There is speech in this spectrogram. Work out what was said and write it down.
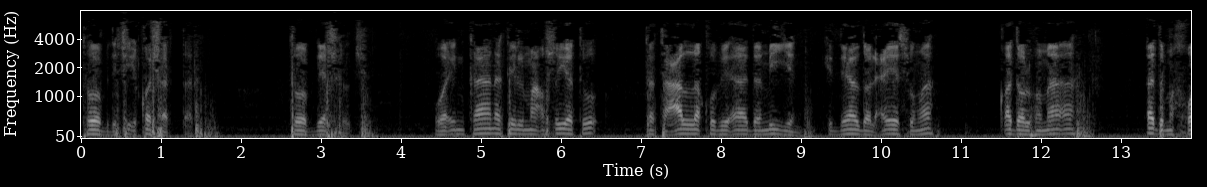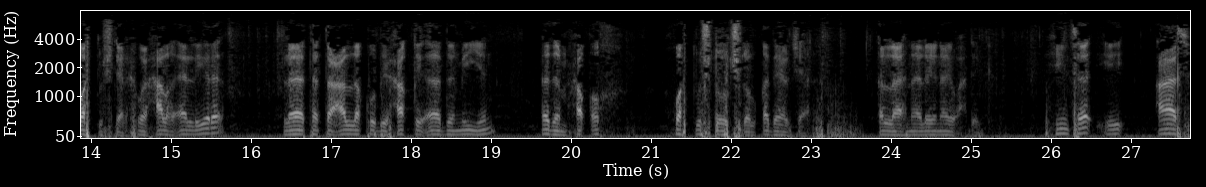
توب دي قشر در توب ديشخلشي وإن كانت المعصية تتعلق بآدمي. إدال دول عيسما قدلهما أدم أخوات تشترح وحلق الليرة لا تتعلق بحق آدمي. أدم حق أخ خوات تشتوش دول قدال جال الله هنا لينا يوحدك هينتا عاس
